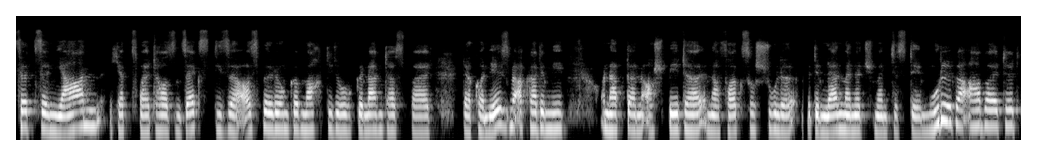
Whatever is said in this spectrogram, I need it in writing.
14 Jahren. Ich habe 2006 diese Ausbildung gemacht, die du genannt hast, bei der Cornelsen Akademie und habe dann auch später in der Volkshochschule mit dem Lernmanagementsystem Moodle gearbeitet,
